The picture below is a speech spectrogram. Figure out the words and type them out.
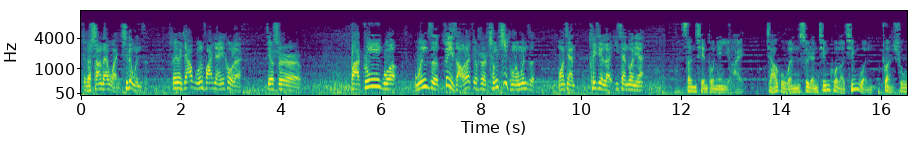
这个商代晚期的文字，所以甲骨文发现以后呢，就是把中国文字最早的就是成系统的文字往前推进了一千多年。三千多年以来，甲骨文虽然经过了经文、篆书、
